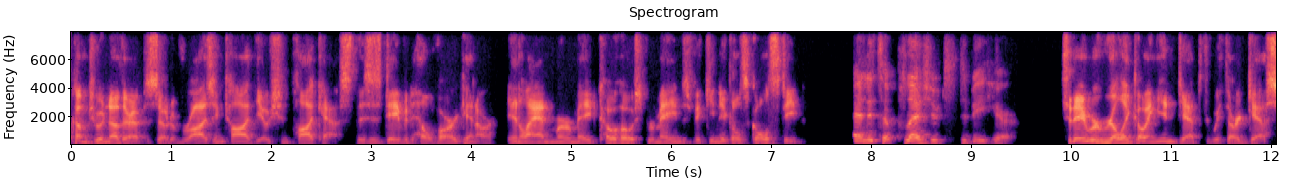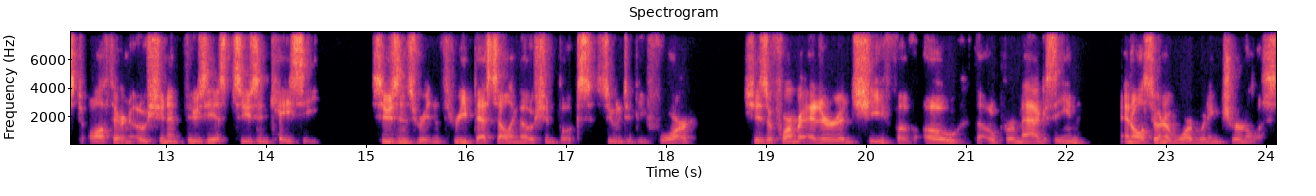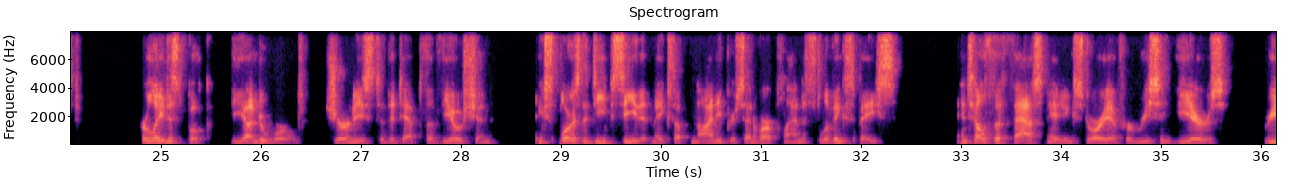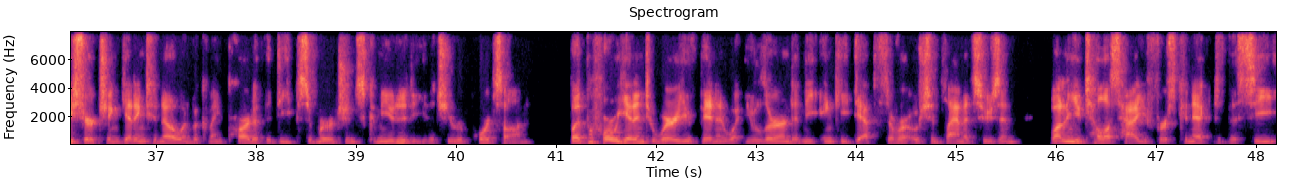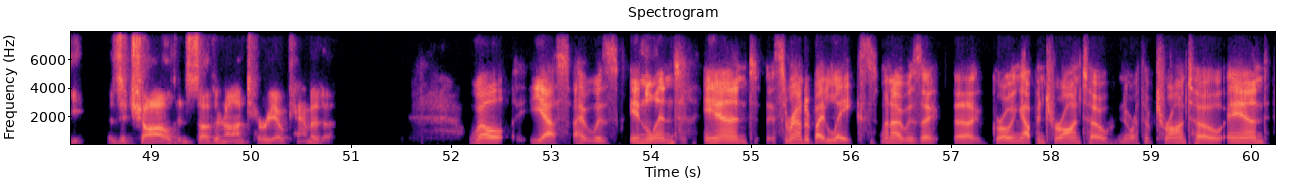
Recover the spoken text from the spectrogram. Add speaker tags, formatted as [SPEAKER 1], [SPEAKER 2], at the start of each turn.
[SPEAKER 1] Welcome to another episode of Rising Tide, the Ocean Podcast. This is David Helvarg, and our inland mermaid co host remains Vicki Nichols Goldstein.
[SPEAKER 2] And it's a pleasure to be here.
[SPEAKER 1] Today, we're really going in depth with our guest, author and ocean enthusiast Susan Casey. Susan's written three best selling ocean books, soon to be four. She's a former editor in chief of O, the Oprah magazine, and also an award winning journalist. Her latest book, The Underworld Journeys to the Depth of the Ocean, explores the deep sea that makes up 90% of our planet's living space and tells the fascinating story of her recent years researching, getting to know, and becoming part of the deep submergence community that she reports on. But before we get into where you've been and what you learned in the inky depths of our ocean planet, Susan, why don't you tell us how you first connected to the sea as a child in southern Ontario, Canada?
[SPEAKER 3] Well, yes, I was inland and surrounded by lakes when I was a, uh, growing up in Toronto, north of Toronto, and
